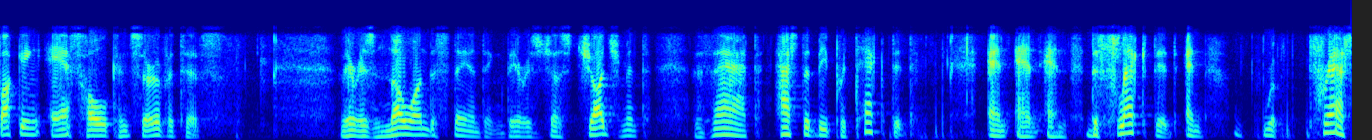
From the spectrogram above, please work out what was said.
fucking asshole conservatives. There is no understanding, there is just judgment that has to be protected and, and, and deflected and repressed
